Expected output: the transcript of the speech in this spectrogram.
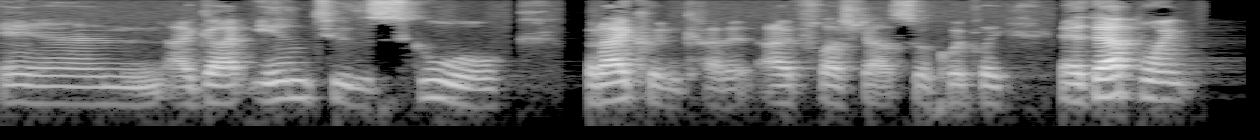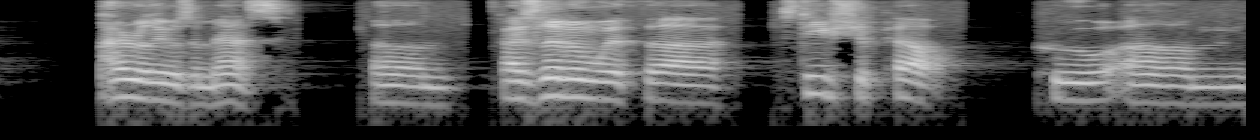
and I got into the school. But I couldn't cut it. I flushed out so quickly. At that point, I really was a mess. Um, I was living with uh, Steve Chappelle, who um,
